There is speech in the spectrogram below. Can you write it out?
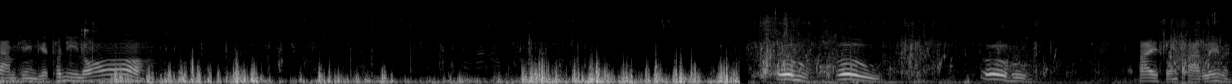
น้ำแห้งเหลือเท่านี้เนาะโอ้โอ้โอ้โหตายสองปากเลยมัน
